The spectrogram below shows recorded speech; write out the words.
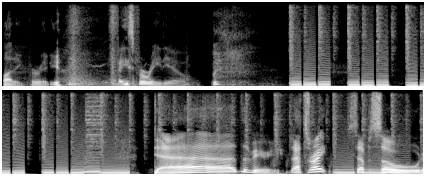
body for radio. Face for radio. Dads of Erie. That's right. It's episode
